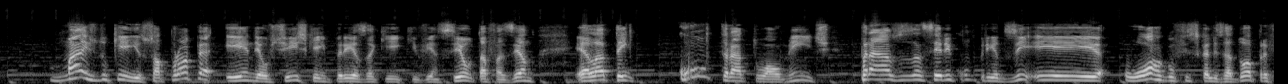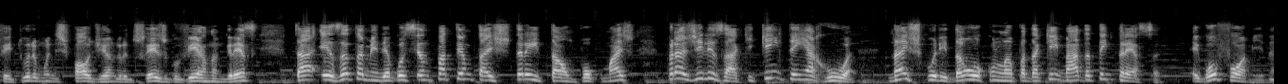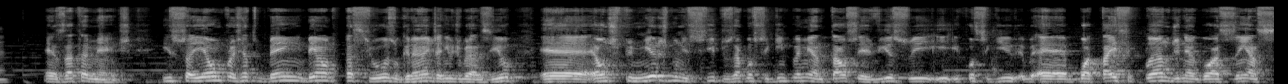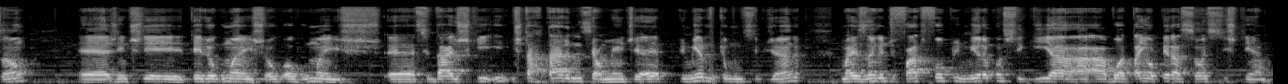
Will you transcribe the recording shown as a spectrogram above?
mais do que isso, a própria Enel X, que é a empresa que, que venceu, está fazendo, ela tem contratualmente prazos a serem cumpridos. E, e, o órgão fiscalizador, a Prefeitura Municipal de Angra dos Reis, o governo angrense, está exatamente negociando para tentar estreitar um pouco mais, para agilizar que quem tem a rua na escuridão ou com lâmpada queimada tem pressa. É igual fome, né? Exatamente. Isso aí é um projeto bem, bem audacioso, grande a nível de Brasil. É, é um dos primeiros municípios a conseguir implementar o serviço e, e, e conseguir é, botar esse plano de negócios em ação. É, a gente teve algumas, algumas é, cidades que startaram inicialmente, é, primeiro do que o município de Angra, mas Angra de fato foi o primeiro a conseguir a, a botar em operação esse sistema.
